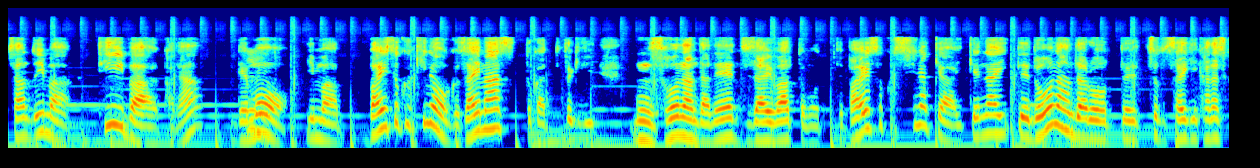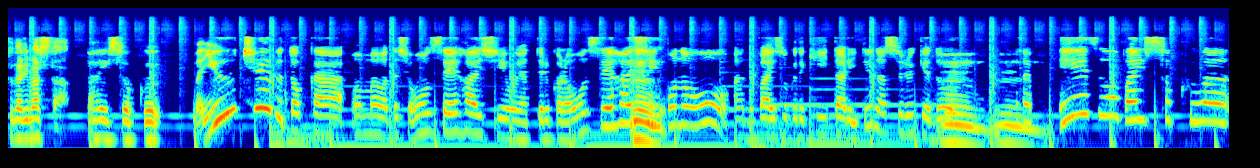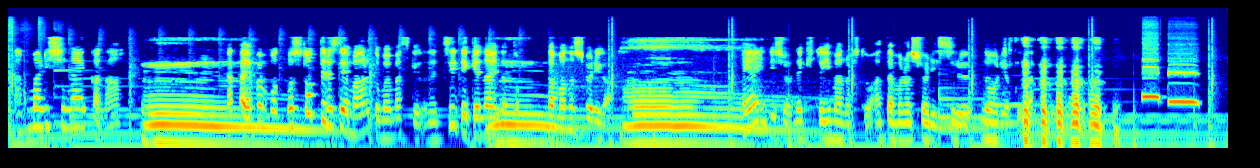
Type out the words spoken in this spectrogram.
ちゃんと今、TVer かな？でも、今、倍速機能ございますとかって時に、うん、そうなんだね、時代はと思って、倍速しなきゃいけないってどうなんだろうって、ちょっと最近悲しくなりました。倍速。まあ、YouTube とか、まあ、私音声配信をやってるから音声配信ものを、うん、あの倍速で聞いたりっていうのはするけど、うんうん、映像倍速はあんまりしないかな。うんなんかやっぱりもう年取ってるせいもあると思いますけどねついていけないんだと頭の処理が。早いんでしょうねきっと今の人頭の処理する能力が。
